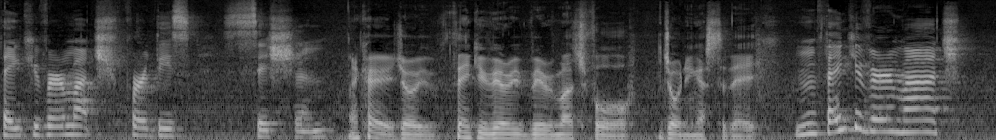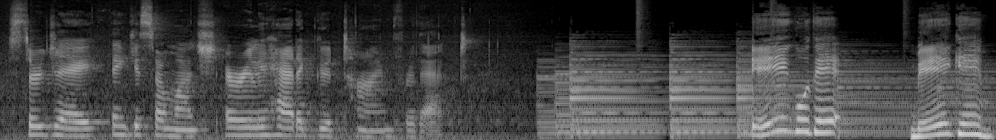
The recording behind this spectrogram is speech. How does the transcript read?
Thank you very much for this session. Okay, Joy, thank you very, very much for joining us today. Mm, thank you very much, Mr. J. Thank you so much. I really had a good time for that. 英語で名言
